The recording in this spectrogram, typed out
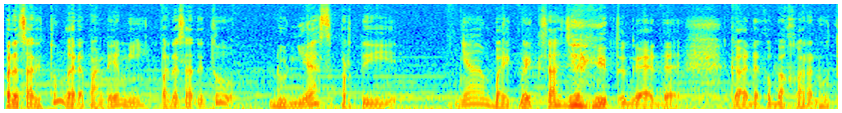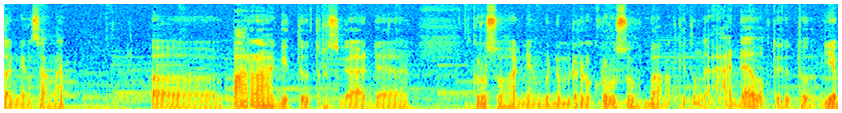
pada saat itu nggak ada pandemi, pada saat itu dunia sepertinya baik-baik saja gitu, nggak ada nggak ada kebakaran hutan yang sangat uh, parah gitu, terus nggak ada kerusuhan yang bener-bener kerusuh banget gitu nggak ada waktu itu tuh. Ya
